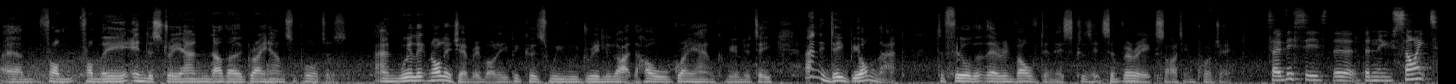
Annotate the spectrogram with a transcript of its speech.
um, from from the industry and other greyhound supporters. And we'll acknowledge everybody because we would really like the whole greyhound community and indeed beyond that to feel that they're involved in this because it's a very exciting project so this is the, the new site.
